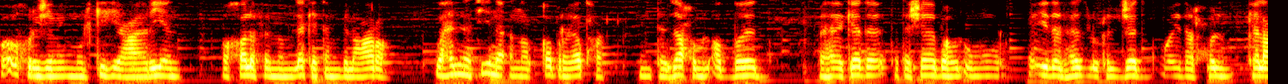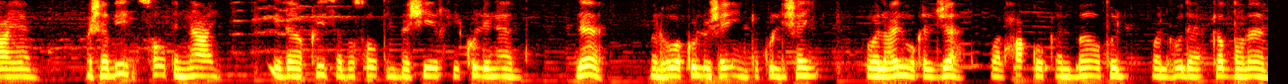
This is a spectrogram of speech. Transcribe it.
وأخرج من ملكه عاريا وخلف مملكة بالعرى. وهل نسينا أن القبر يضحك من تزاحم الأضداد؟ فهكذا تتشابه الأمور فإذا الهزل كالجد وإذا الحلم كالعيان. وشبيه صوت النعي إذا قيس بصوت البشير في كل ناد. لا بل هو كل شيء ككل شيء والعلم كالجهل والحق كالباطل والهدى كالضلال.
